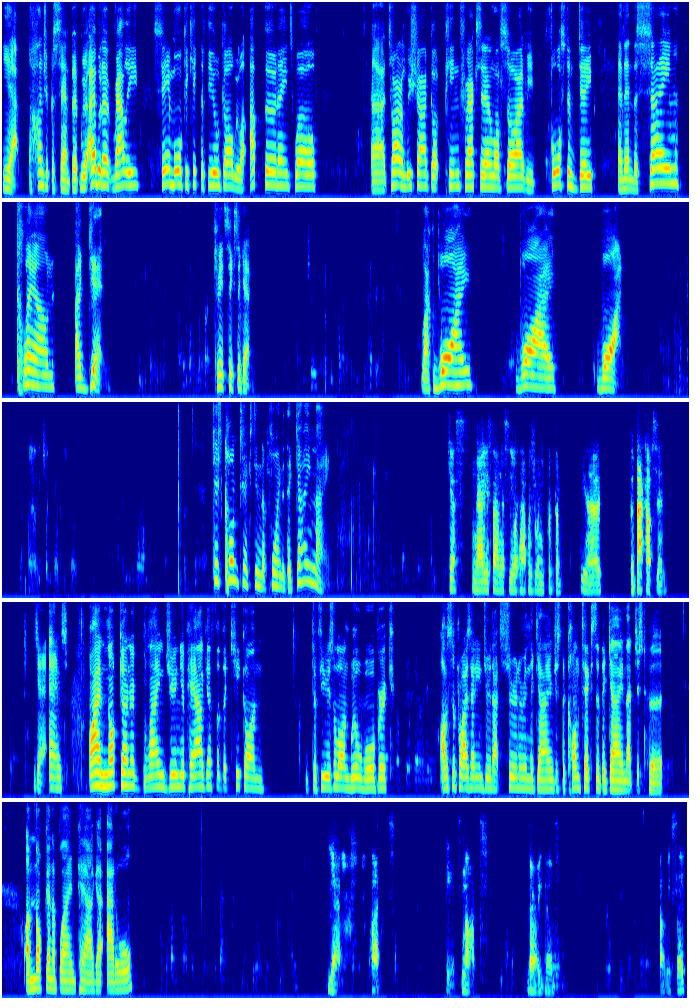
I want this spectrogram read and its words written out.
Yeah, 100%. But we were able to rally. Sam Walker kicked the field goal. We were up 13 12. Uh, Tyran Wishart got pinned for accidental offside. We forced him deep. And then the same clown again. Commit six again. Like, why? Why? Why? just context in the point of the game, mate. Just now you're starting to see what happens when you put the, you know, the backups in. Yeah, and I'm not going to blame Junior Pauga for the kick on defusal on Will Warbrick. I'm surprised they didn't do that sooner in the game. Just the context of the game that just hurt. I'm not going to blame Pauga at all. Yeah, but it's not very good, obviously.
